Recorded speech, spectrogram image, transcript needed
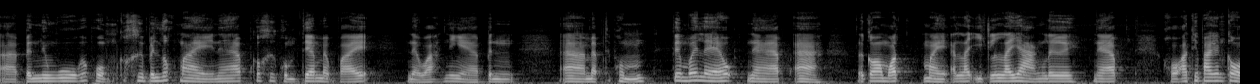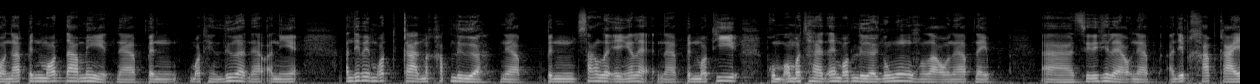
อ่าเป็นนิววูครับผมก็คือเป็นโลกใหม่นะครับก็คือผมเตรียมแบบไว้ไหนวะนี่ไงเป็นอ่าแบบที่ผมเตรียมไว้แล้วนะครับอ่าแล้วก็มอดใหม่อะไรอีกหลายอย่างเลยนะครับ ขออธิบายกันก่อนนะ เป็นมอดดาเมจนะครับ เป็นมอดเห็นเลือดนะครับ อันนี้ อันนี้เป็นมอดการมาขับเรือนะครับ เป็นสร้างเรือเองนั่นแหละนะเป็นมอดที่ผมเอามาแทนไอ้มอดเรือโง่ๆของเรานะครับ ในอ่าซีรีส์ที่แล้วนะครับ อันนี้ครับไกด์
